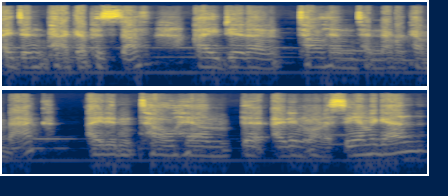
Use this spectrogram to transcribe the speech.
I didn't pack up his stuff. I didn't tell him to never come back. I didn't tell him that I didn't want to see him again.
